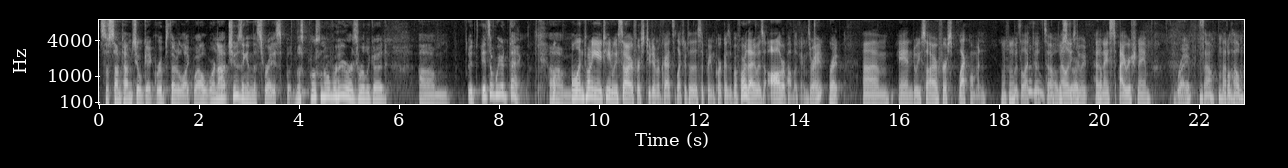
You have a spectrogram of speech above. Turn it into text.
so sometimes you'll get groups that are like well we're not choosing in this race but this person over here is really good um it, it's a weird thing well, in 2018, we saw our first two Democrats elected to the Supreme Court because before that, it was all Republicans, right? right Um, and we saw our first black woman who was elected. So Melody Melody Stewart, Stewart. had a Yep. nice Irish name, right so that'll help.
